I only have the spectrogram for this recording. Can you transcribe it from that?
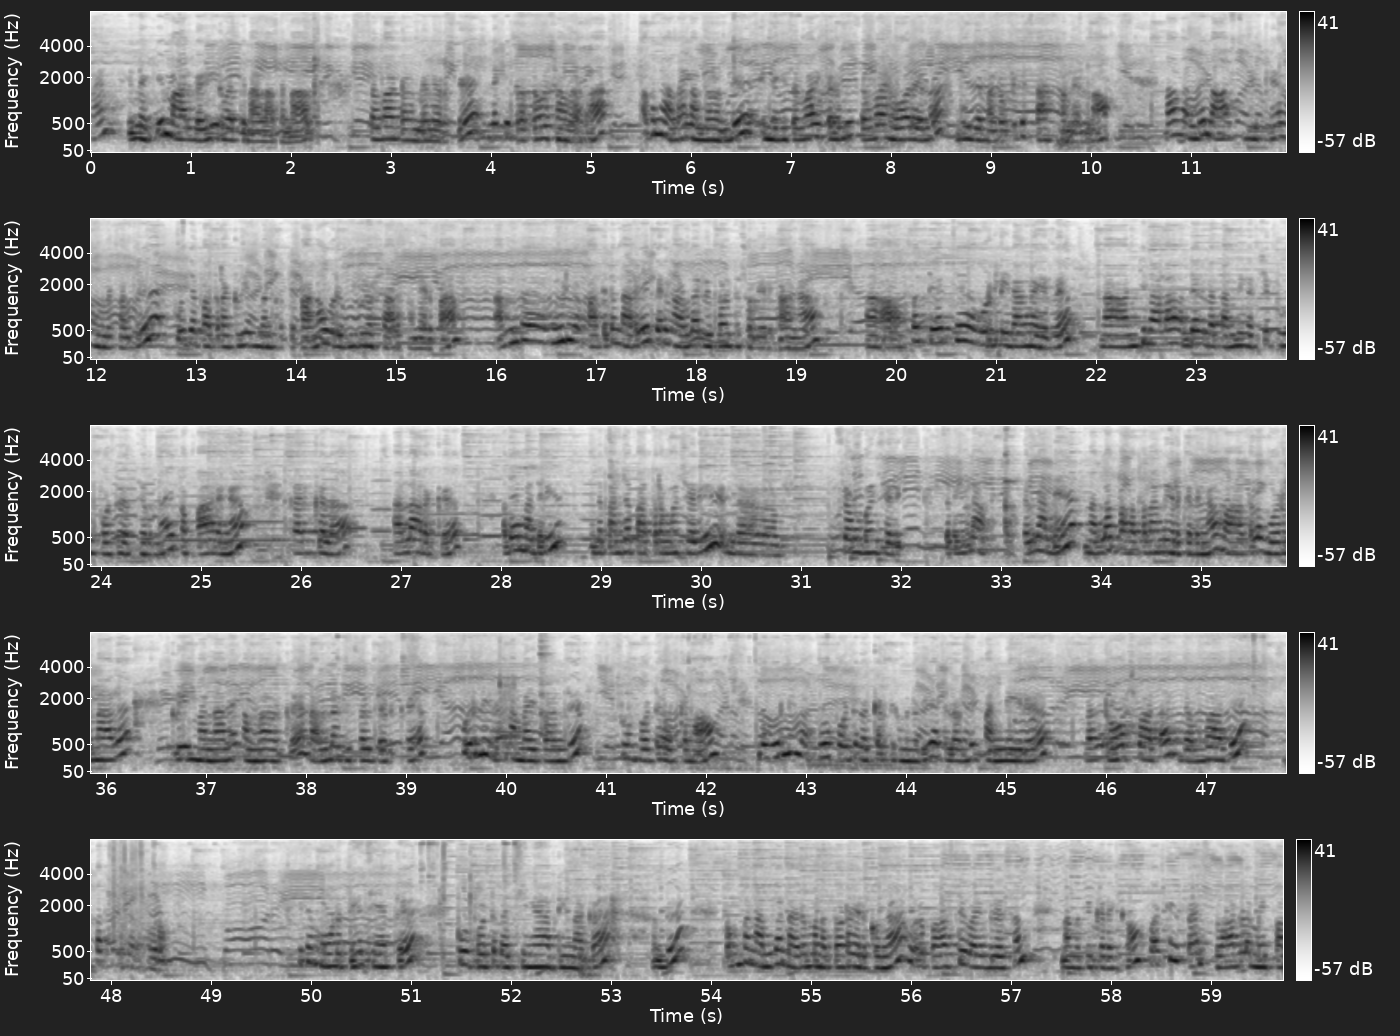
Ma'am இன்னைக்கு மார்கழி இருபத்தி நாலாவது நாள். செவ்வாய்க்கிழமையில இருக்கு. இன்னைக்கு பிரதோஷம் வரலாம் அதனால நம்ம வந்து இன்னைக்கு செவ்வாய்க்கிழமை செவ்வாய் ஓரையில பூஜை பண்றதுக்கு ஸ்டார்ட் பண்ணிடலாம். நான் வந்து லாஸ்ட் வீக்கு உங்களுக்கு வந்து பூஜை பாத்திரம் க்ளீன் பண்றதுக்கான ஒரு வீடியோ ஷேர் பண்ணியிருப்பேன். அந்த வீடியோ பார்த்துட்டு நிறைய பேர் நல்ல ரிசல்ட் சொல்லியிருக்காங்க. அப்போ தேய்ச்ச உருளி தாங்க இது. நான் அஞ்சு நாளாக வந்து அதில் தண்ணி வச்சு பூ போட்டு வச்சுருந்தேன். இப்போ பாருங்கள் கற்களை? நல்லா இருக்கு. அதே மாதிரி இந்த பஞ்ச பாத்திரமும் சரி இந்த சொம்பும் சரி சரிங்களா? எல்லாமே நல்லா பளபளன்னு இருக்குதுங்க. வாரத்தில் ஒரு நாள் க்ளீன் பண்ணாலே நம்மளுக்கு நல்ல ரிசல்ட் இருக்கு. உருளியில் நம்ம இப்போ வந்து பூ போட்டு வைக்கலாம். இந்த உருளியில் பூ போட்டு வைக்கிறதுக்கு முன்னாடி அதில் வந்து பன்னீர் அதாவது ரோஸ் வாட்டர் ஜவ்வாது பச்சை கற்பூரம் இதை மூணுத்தையும் சேர்த்து பூ போட்டு வச்சிங்க அப்படின்னாக்கா வந்து ரொம்ப நல்ல நறுமணத்தோட இருக்குங்க. ஒரு பாசிட்டிவ் வைப்ரேஷன் நமக்கு கிடைக்கும். ஓகே ஃப்ரெண்ட்ஸ் பிளாகில் மீட் பண்ண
